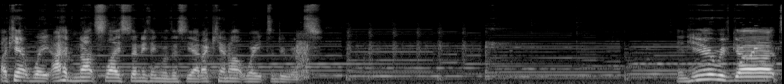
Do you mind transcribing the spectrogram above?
I can't wait. I have not sliced anything with this yet. I cannot wait to do it. And here we've got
